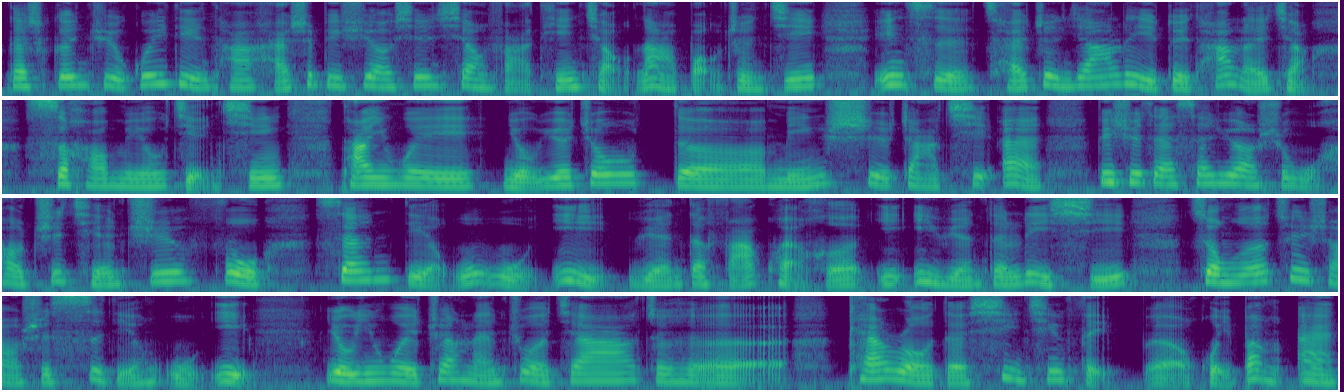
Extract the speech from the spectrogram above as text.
但是根据规定，他还是必须要先向法庭缴纳保证金，因此财政压力对他来讲丝毫没有减轻。他因为纽约州的民事诈欺案必须在三月二十五号之前支付三点五五亿元的罚款和一亿元的利息，总额最少是四点五亿。又因为专栏作家这个 Carol 的性侵诽呃毁谤案，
